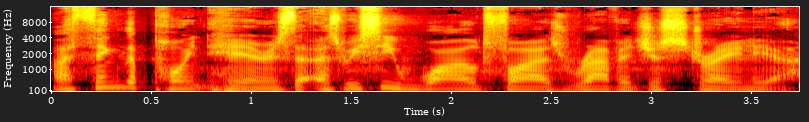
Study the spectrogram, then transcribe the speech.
I think the point here is that as we see wildfires ravage Australia,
